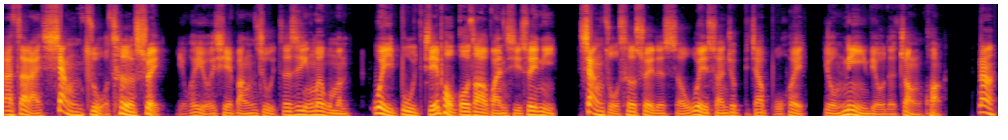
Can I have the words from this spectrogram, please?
那再来向左侧睡也会有一些帮助，这是因为我们胃部解剖构造的关系，所以你向左侧睡的时候，胃酸就比较不会有逆流的状况。那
